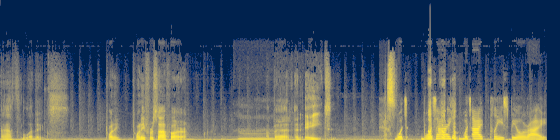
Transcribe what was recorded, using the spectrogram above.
Athletics. 20? 20 for Sapphire. Not bad. An 8. Would would I would I please be all right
